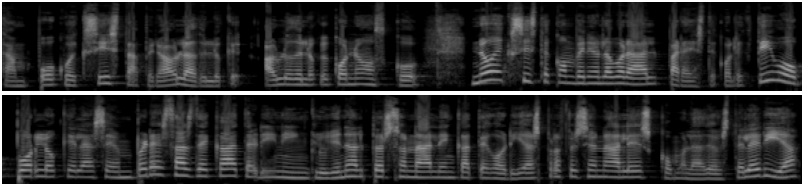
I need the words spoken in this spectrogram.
tampoco exista, pero hablo de lo que, hablo de lo que conozco, no existe convenio laboral para este colectivo, por lo que las empresas de catering incluyen al personal en categorías profesionales como la de hostelería,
